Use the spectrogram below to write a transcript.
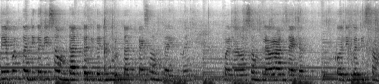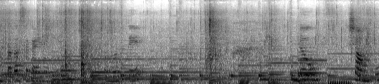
ते पण कधी कधी संपतात कधी कधी उरतात काय सांगता येत नाही. पण संपल्यावर आणता येतात. कधी कधी संपतात असं काही नाही. मग ते डव शॅम्पू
